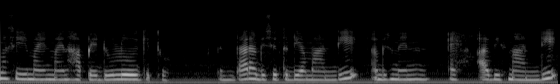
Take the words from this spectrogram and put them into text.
masih main-main HP dulu gitu bentar habis itu dia mandi habis main eh habis mandi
